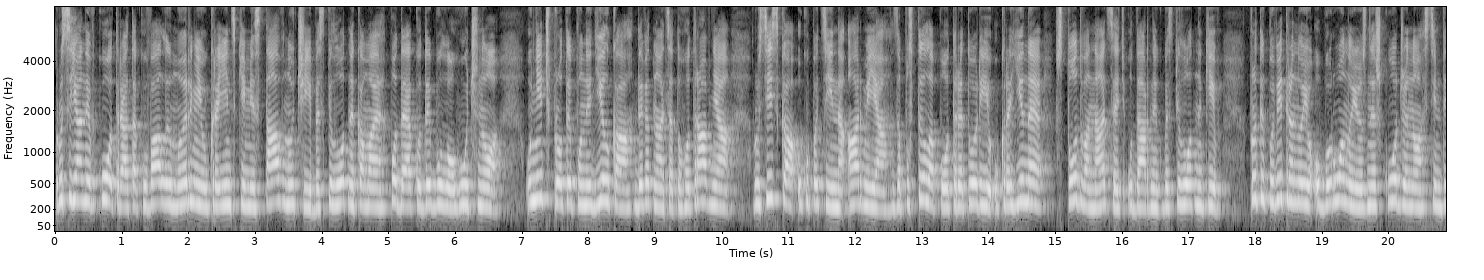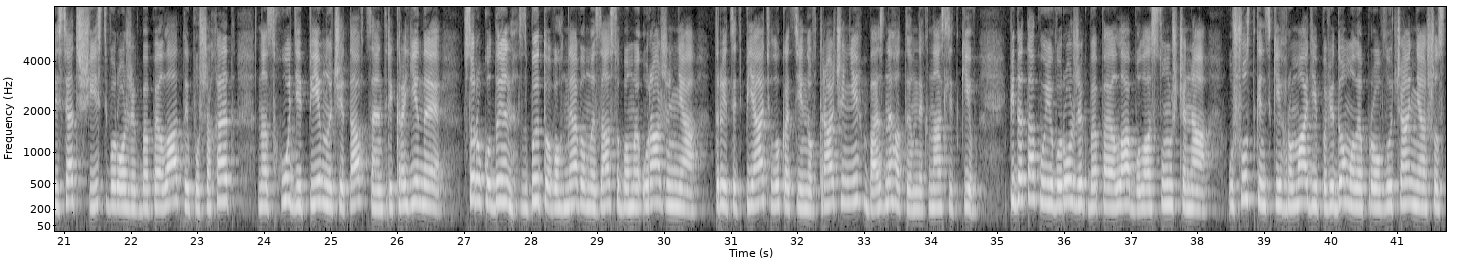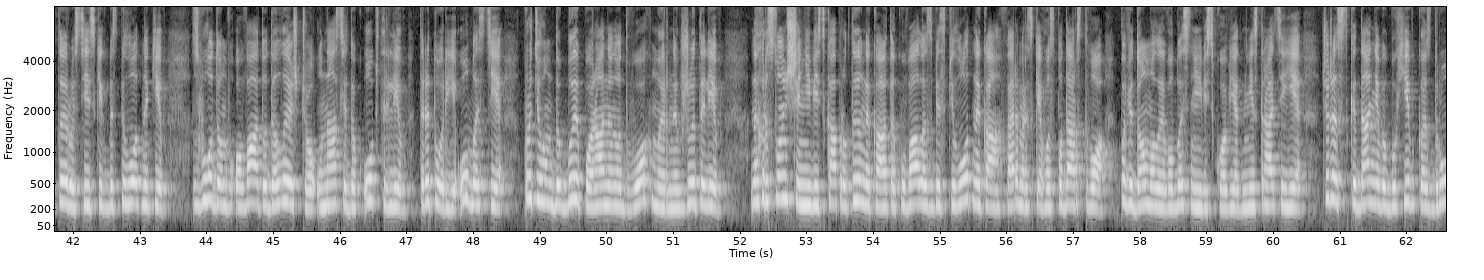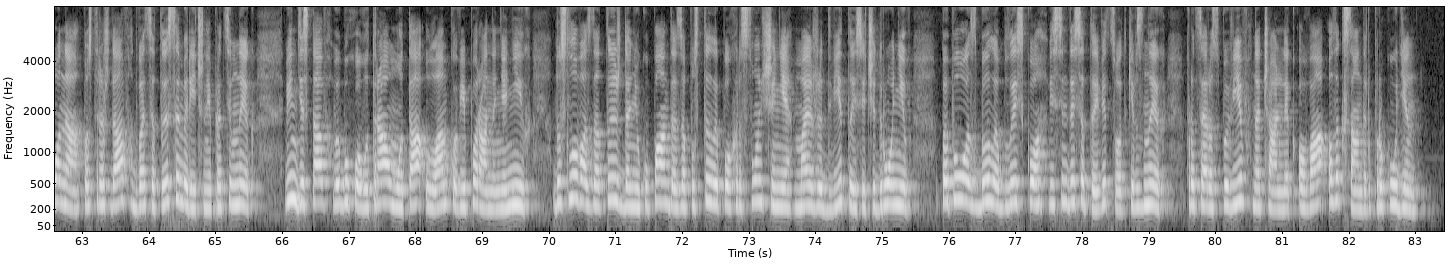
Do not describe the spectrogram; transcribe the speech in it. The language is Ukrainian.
Росіяни вкотре атакували мирні українські міста вночі безпілотниками. Подекуди було гучно. У ніч проти понеділка, 19 травня, російська окупаційна армія запустила по території України 112 ударних безпілотників. Протиповітряною обороною знешкоджено 76 ворожих БПЛА типу «Шахет» на сході, півночі та в центрі країни. 41 збито вогневими засобами ураження, 35 локаційно втрачені без негативних наслідків. Під атакою ворожих БПЛА була Сумщина. У Шосткинській громаді повідомили про влучання шести російських безпілотників. Згодом в ОВА додали, що унаслідок обстрілів території області протягом доби поранено двох мирних жителів. На Херсонщині війська противника атакували з безпілотника фермерське господарство. Повідомили в обласній військовій адміністрації. Через скидання вибухівки з дрона постраждав 27-річний працівник. Він дістав вибухову травму та уламкові поранення ніг. До слова, за тиждень окупанти запустили по Херсонщині майже дві тисячі дронів. ППО збили близько 80% з них. Про це розповів начальник ОВА Олександр Прокудін.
